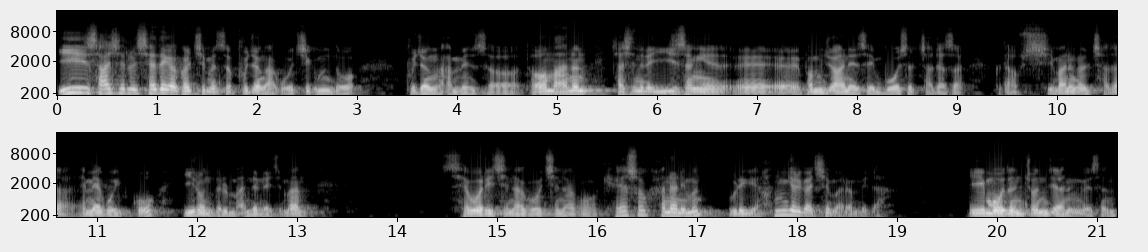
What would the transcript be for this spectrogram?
이 사실을 세대가 걸치면서 부정하고 지금도 부정하면서 더 많은 자신들의 이성의 범주 안에서의 무엇을 찾아서 끝없이 많은 걸 찾아 헤매고 있고 이론들을 만들어내지만 세월이 지나고 지나고 계속 하나님은 우리에게 한결같이 말합니다. 이 모든 존재하는 것은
